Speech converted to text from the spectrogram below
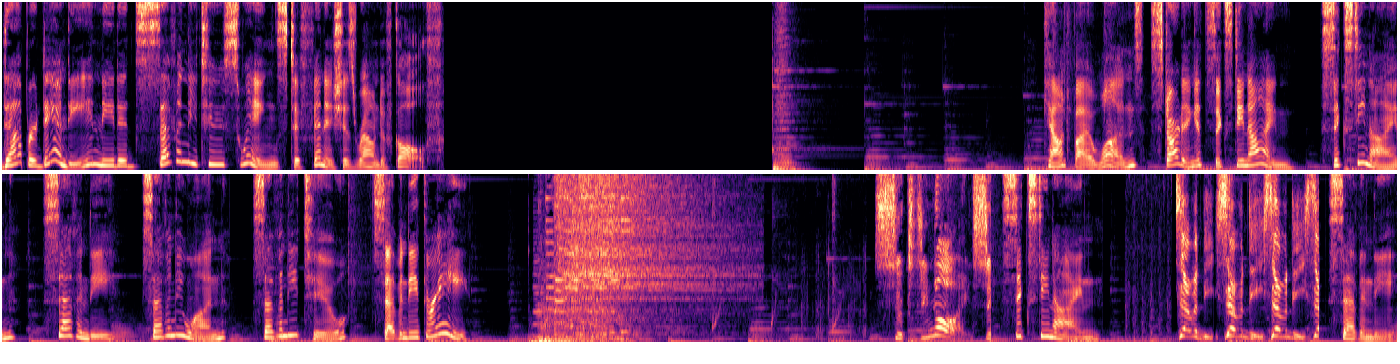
Dapper Dandy needed 72 swings to finish his round of golf. Count by ones starting at 69. 69, 70, 71, 72, 73. 69, 69, 70, 70, 70, 70. 70.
